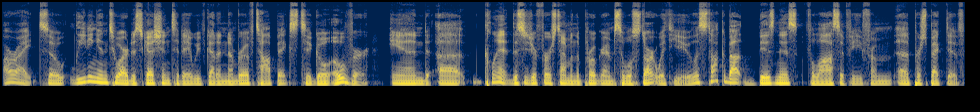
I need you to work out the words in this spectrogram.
All right, so leading into our discussion today, we've got a number of topics to go over. And uh, Clint, this is your first time on the program, so we'll start with you. Let's talk about business philosophy from a perspective.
